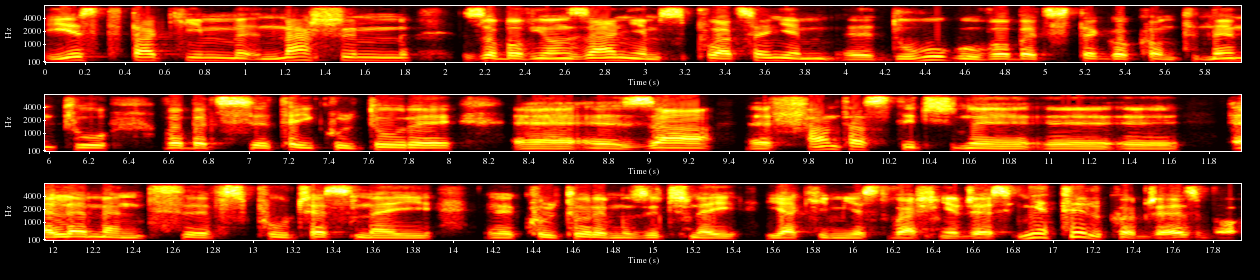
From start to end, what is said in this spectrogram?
jest takim naszym zobowiązaniem, spłaceniem e, długu wobec tego kontynentu, wobec tej kultury e, e, za fantastyczny element współczesnej kultury muzycznej, jakim jest właśnie jazz. Nie tylko jazz, bo,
